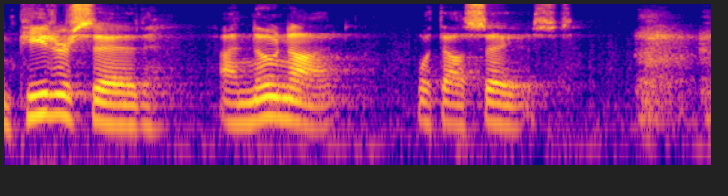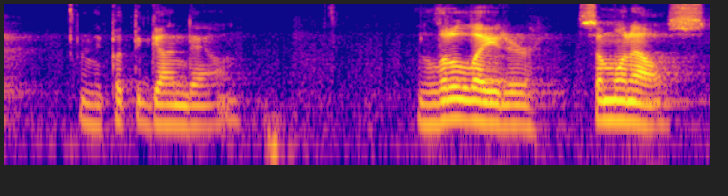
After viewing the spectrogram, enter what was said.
And Peter said, I know not what thou sayest. And they put the gun down. And a little later, someone else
